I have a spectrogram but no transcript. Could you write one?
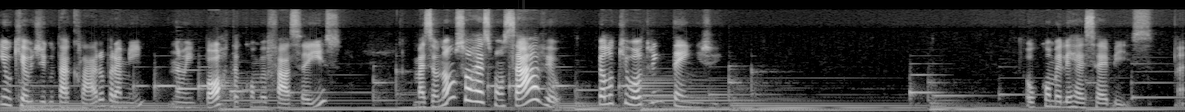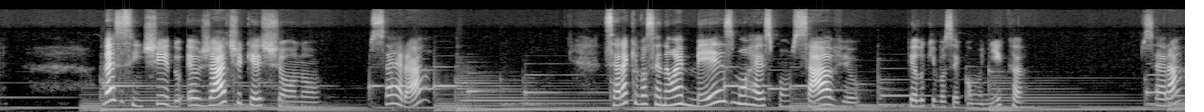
e o que eu digo está claro para mim, não importa como eu faça isso mas eu não sou responsável pelo que o outro entende. Ou como ele recebe isso. Né? Nesse sentido, eu já te questiono: será? Será que você não é mesmo responsável pelo que você comunica? Será?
